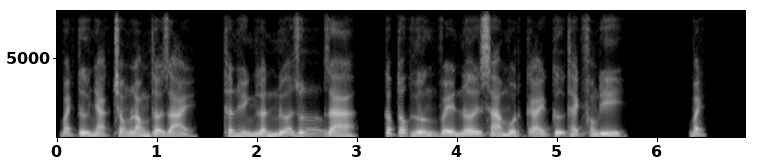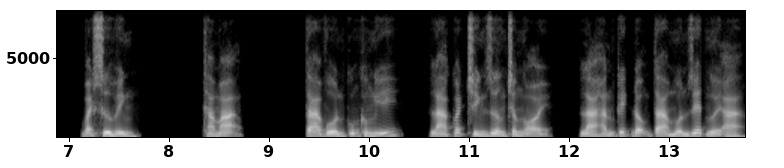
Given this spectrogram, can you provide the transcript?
bạch tử nhạc trong lòng thở dài, thân hình lần nữa rút ra, cấp tốc hướng về nơi xa một cái cự thạch phóng đi. Bạch, bạch sư huynh, tha mạng. Ta vốn cũng không nghĩ, là quách chính dương châm ngòi, là hắn kích động ta muốn giết ngươi a.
